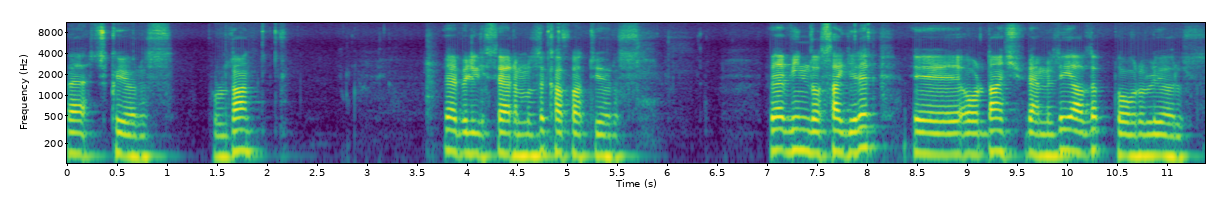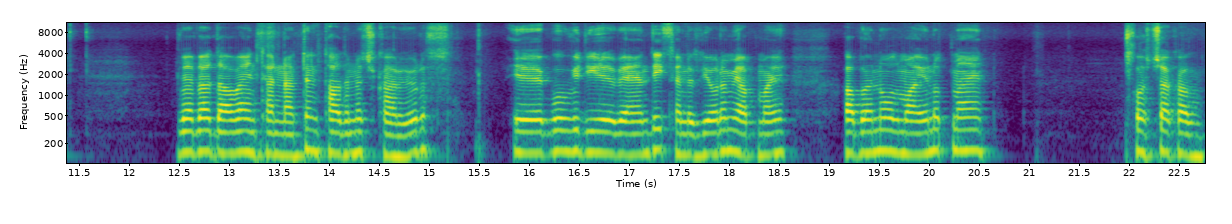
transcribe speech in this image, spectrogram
ve çıkıyoruz buradan ve bilgisayarımızı kapatıyoruz ve Windows'a girip e, oradan şifremizi yazıp doğruluyoruz. Ve bedava internetin tadını çıkarıyoruz. E, bu videoyu beğendiyseniz yorum yapmayı abone olmayı unutmayın. Hoşçakalın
